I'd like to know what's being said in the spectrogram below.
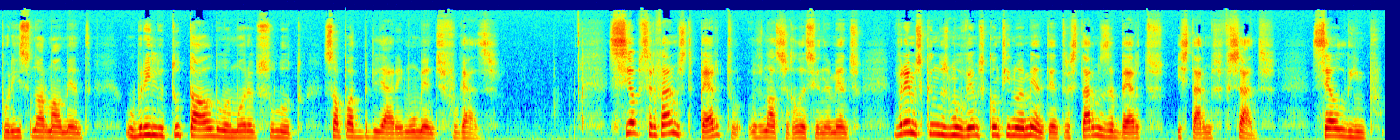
Por isso, normalmente, o brilho total do amor absoluto só pode brilhar em momentos fugazes. Se observarmos de perto os nossos relacionamentos, veremos que nos movemos continuamente entre estarmos abertos e estarmos fechados, céu limpo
